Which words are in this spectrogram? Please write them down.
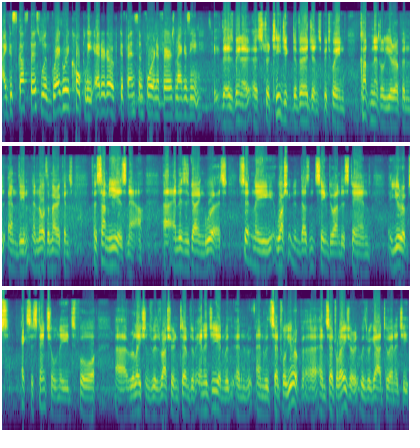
I discussed this with Gregory Copley, editor of Defense and Foreign Affairs magazine. There's been a, a strategic divergence between continental Europe and, and the and North Americans for some years now, uh, and this is going worse. Certainly, Washington doesn't seem to understand Europe's existential needs for uh, relations with Russia in terms of energy and with and, and with Central Europe uh, and Central Asia with regard to energy.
